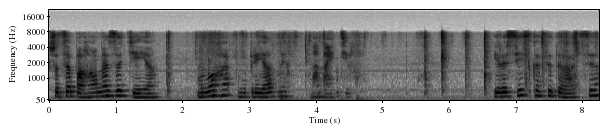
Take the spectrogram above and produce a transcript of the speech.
що це погана затія, много неприятних моментів. І Російська Федерація,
